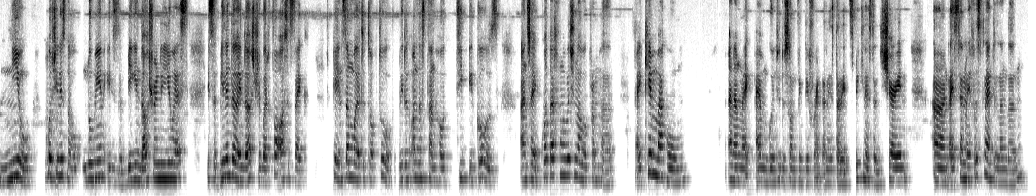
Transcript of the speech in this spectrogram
new. Coaching is not blooming; it is a big industry in the US. It's a billion dollar industry, but for us, it's like paying somebody to talk to. We don't understand how deep it goes, and so I got that foundational work from her. I came back home and I'm like, I'm going to do something different. And I started speaking, I started sharing, and I sent my first client to London.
